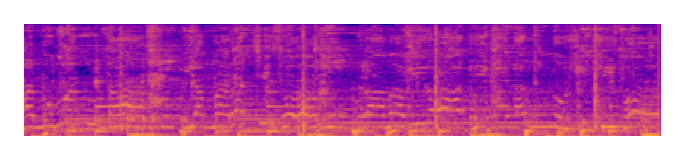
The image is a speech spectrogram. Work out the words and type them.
హనుమంత యమ రచిసో రామ విరోధి గలన్ను శిక్షిసో.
